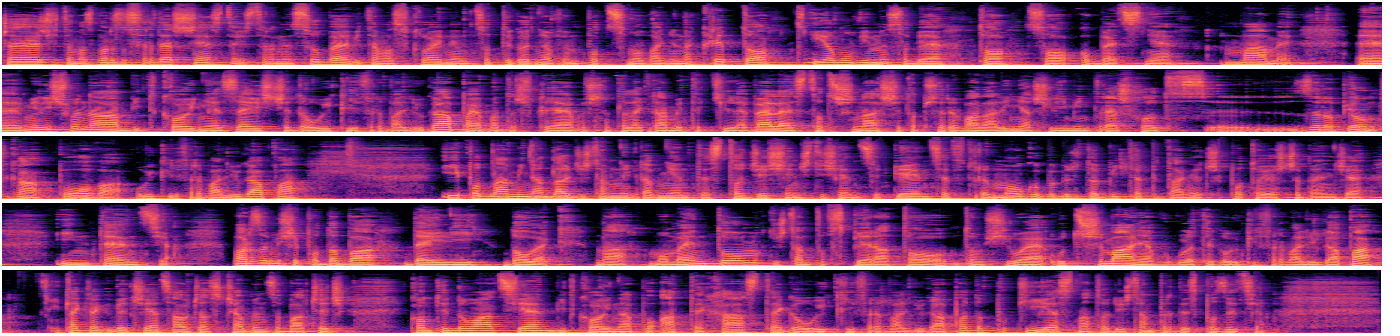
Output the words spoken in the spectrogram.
Cześć, witam Was bardzo serdecznie, z tej strony Sube, witam Was w kolejnym cotygodniowym podsumowaniu na krypto i omówimy sobie to, co obecnie mamy. E, Mieliśmy na Bitcoinie zejście do Weekly Fair Value Gapa, ja też wklejałem właśnie na Telegramie takie levele, 113 to przerywana linia, czyli min threshold z, y, 0,5, połowa Weekly Fair Value Gapa i pod nami nadal gdzieś tam niegrabnięte 110 500, które mogłyby być dobite. Pytanie, czy po to jeszcze będzie intencja. Bardzo mi się podoba daily dołek na momentum. Gdzieś tam to wspiera to, tą siłę utrzymania w ogóle tego weekly fair value gapa. I tak jak wiecie, ja cały czas chciałbym zobaczyć kontynuację Bitcoina po ATH z tego weekly fair value gapa, dopóki jest na to gdzieś tam predyspozycja.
